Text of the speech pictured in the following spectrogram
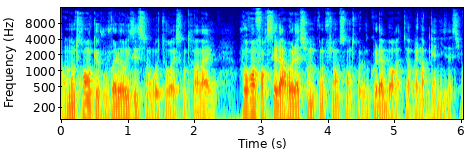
En montrant que vous valorisez son retour et son travail, pour renforcer la relation de confiance entre le collaborateur et l'organisation.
